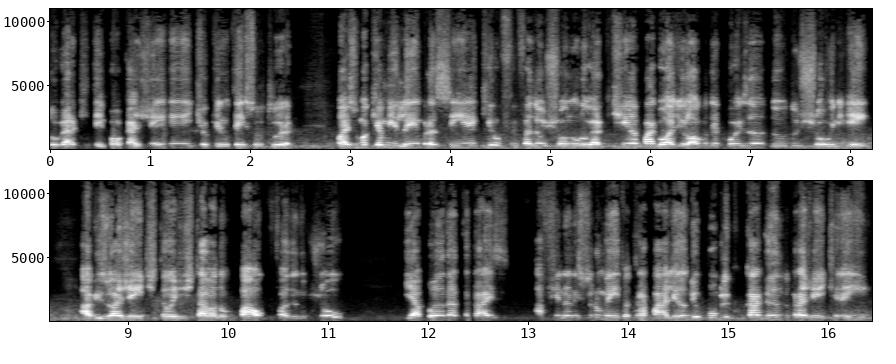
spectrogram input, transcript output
lugar que tem pouca gente ou que não tem estrutura. Mas uma que eu me lembro, assim, é que eu fui fazer um show num lugar que tinha pagode logo depois do, do show. Ninguém avisou a gente. Então a gente estava no palco fazendo show e a banda atrás afinando instrumento, atrapalhando e o público cagando pra gente. Nem,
